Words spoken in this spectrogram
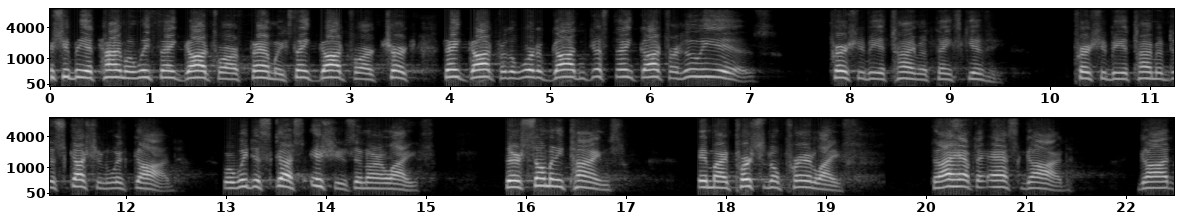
It should be a time when we thank God for our families, thank God for our church, thank God for the Word of God, and just thank God for who He is. Prayer should be a time of thanksgiving. Prayer should be a time of discussion with God, where we discuss issues in our life. There are so many times in my personal prayer life that I have to ask God, God,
